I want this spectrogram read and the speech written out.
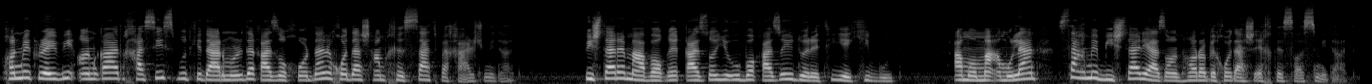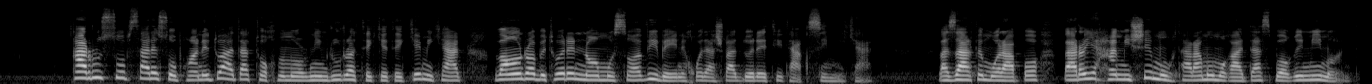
خانم گریوی آنقدر خصیص بود که در مورد غذا خوردن خودش هم خصت به خرج می‌داد. بیشتر مواقع غذای او با غذای دورتی یکی بود. اما معمولا سهم بیشتری از آنها را به خودش اختصاص می‌داد. هر روز صبح سر صبحانه دو عدد تخم مرغ نیمرو را تکه تکه می کرد و آن را به طور نامساوی بین خودش و دورتی تقسیم می کرد. و ظرف مربا برای همیشه محترم و مقدس باقی می ماند.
